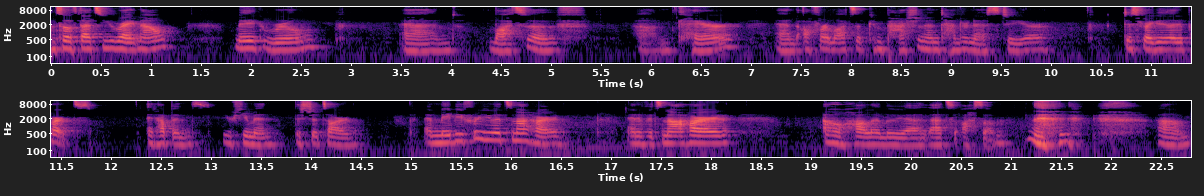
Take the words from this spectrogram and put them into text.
And so if that's you right now, make room and lots of um, care and offer lots of compassion and tenderness to your dysregulated parts. It happens. You're human. This shit's hard. And maybe for you, it's not hard. And if it's not hard, oh, hallelujah, that's awesome. um,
